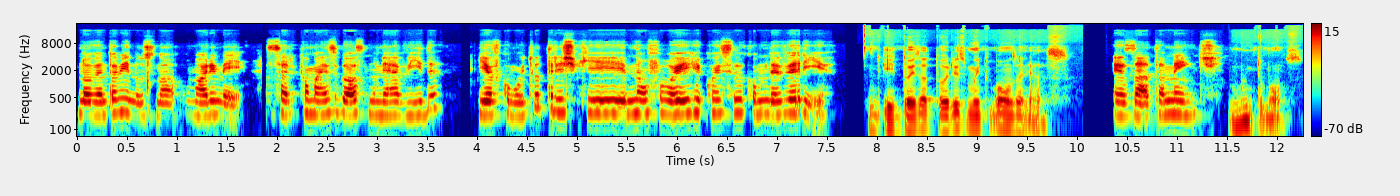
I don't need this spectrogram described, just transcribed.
90 minutos, não, uma hora e meia. Série que eu mais gosto na minha vida. E eu fico muito triste que não foi reconhecido como deveria. E dois atores muito bons, aliás. Exatamente. Muito bons.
